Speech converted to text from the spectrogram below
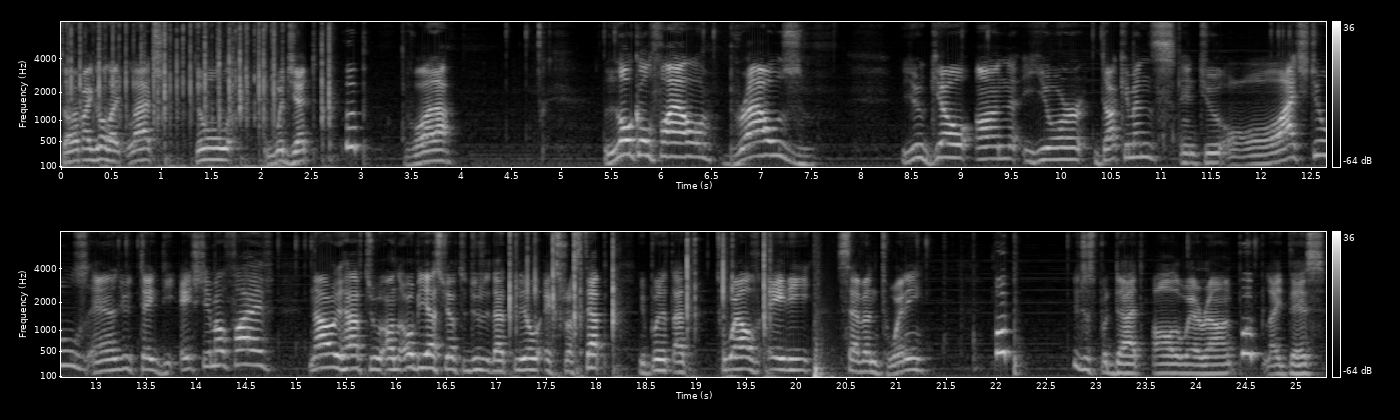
So if I go like Lachhh tool widget, whoop, voila. Local file, browse, you go on your documents into Lachhh Tools and you take the HTML5. Now you have to, on OBS, you have to do that little extra step. You put it at 1280, 720. Boop. You just put that all the way around, boop, like this.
